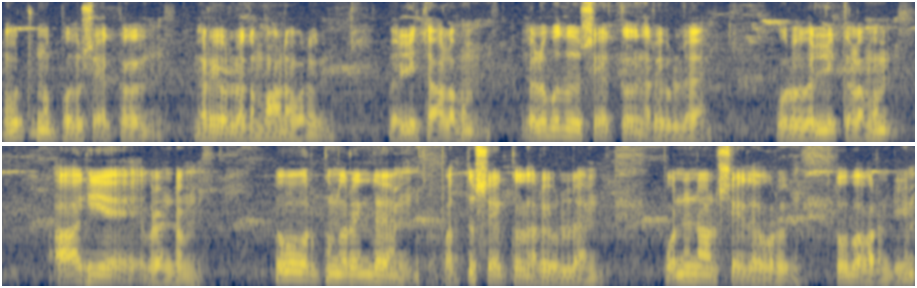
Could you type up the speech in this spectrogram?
நூற்று முப்பது சேக்கல் நிறைவுள்ளதுமான ஒரு வெள்ளித்தாளமும் எழுபது சேக்கல் நிறைவுள்ள ஒரு வெள்ளிக்கிழமும் ஆகிய இரண்டும் தூவவர்க்கம் நிறைந்த பத்து சேக்கல் நிறைவுள்ள பொன்னினால் செய்த ஒரு தூபகரண்டியும்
